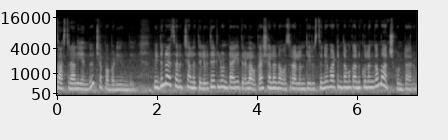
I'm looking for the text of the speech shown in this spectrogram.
శాస్త్రాలు ఎందు చెప్పబడి ఉంది. మిథున రాశి వారికి చాలా తెలివితేటలు ఉంటాయి. ఇతరుల అవకాశాలను అవసరాలను తీరుస్తూనే వాటిని తమకు అనుకూలంగా మార్చుకుంటారు.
